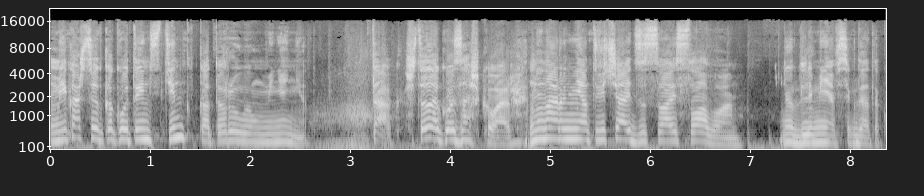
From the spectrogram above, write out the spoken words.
Мне кажется, это какой-то инстинкт, которого у меня нет. Так, что такое зашквар? Ну, наверное, не отвечать за свои слова. Ну, для меня всегда так,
